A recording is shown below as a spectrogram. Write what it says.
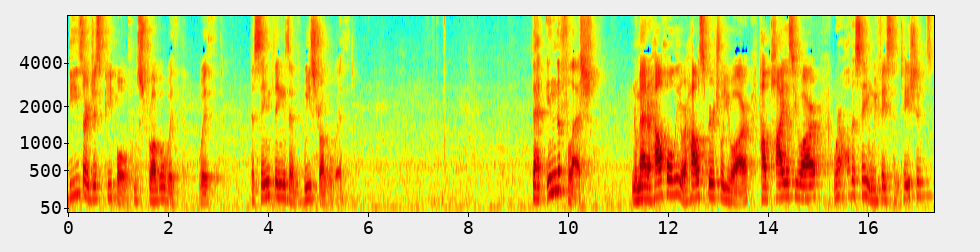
these are just people who struggle with, with the same things that we struggle with. That in the flesh, no matter how holy or how spiritual you are, how pious you are, we're all the same. We face temptations.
